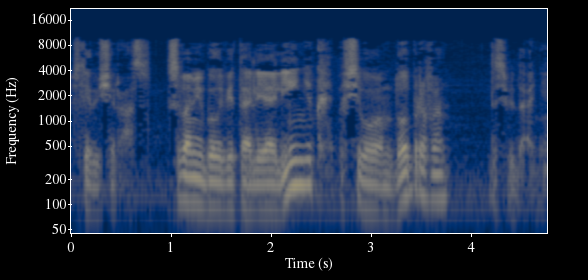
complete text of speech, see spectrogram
в следующий раз. С вами был Виталий Алиник. Всего вам доброго. До свидания.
